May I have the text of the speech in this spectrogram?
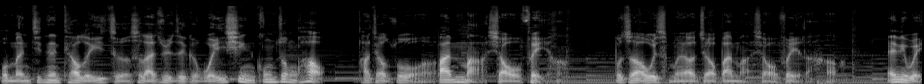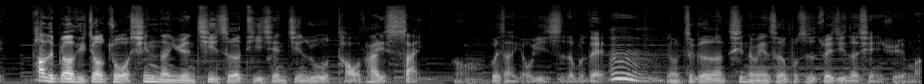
我们今天挑了一则，是来自于这个微信公众号，它叫做“斑马消费”哈，不知道为什么要叫斑马消费了哈。Anyway，它的标题叫做“新能源汽车提前进入淘汰赛”哦，非常有意思，对不对？嗯，因为这个新能源车不是最近的显学吗？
